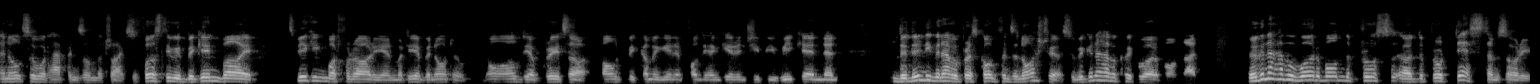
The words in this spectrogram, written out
and also what happens on the track. So, firstly, we begin by speaking about Ferrari and Mattia Binotto. All the upgrades are bound to be coming in for the Hungarian GP weekend. And they didn't even have a press conference in Austria. So, we're going to have a quick word about that. We're going to have a word about the, pro, uh, the protest, I'm sorry,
